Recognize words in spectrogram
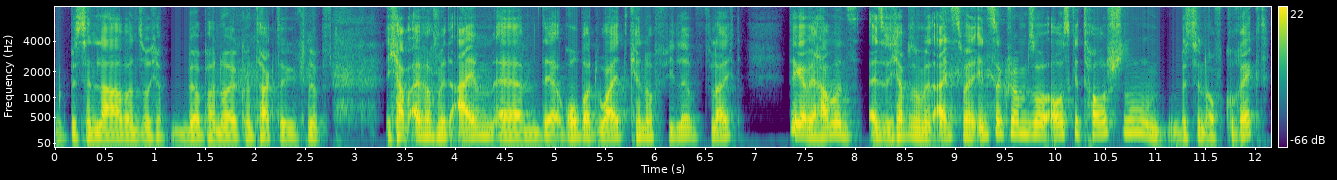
Ein bisschen labern, so. Ich habe mir ein paar neue Kontakte geknüpft. Ich habe einfach mit einem, ähm, der Robert White, kennen auch viele vielleicht. Digga, wir haben uns, also ich habe so mit ein, zwei Instagram so ausgetauscht, so ein bisschen auf korrekt.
